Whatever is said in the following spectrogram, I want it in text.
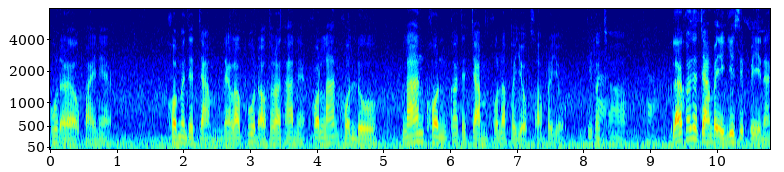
พูดอะไรออกไปเนี่ย คนมันจะจำอย่างเราพูดออกโทรทัศน์เนี่ย คนล้านคนดู ล้านคนก็จะจำคนละประโยคสองประโยคที่เขาชอบค่ะแล้วเขาจะจำไปอีก 20 ปีนะ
